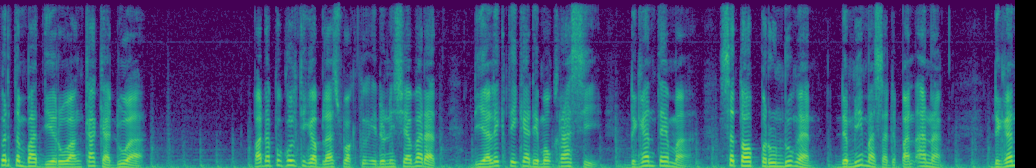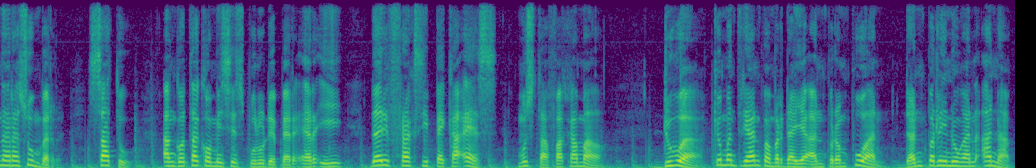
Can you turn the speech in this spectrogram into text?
bertempat di ruang KK2. Pada pukul 13 waktu Indonesia Barat, Dialektika Demokrasi dengan tema Stop Perundungan Demi Masa Depan Anak dengan narasumber 1. Anggota Komisi 10 DPR RI dari fraksi PKS, Mustafa Kamal 2. Kementerian Pemberdayaan Perempuan dan Perlindungan Anak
